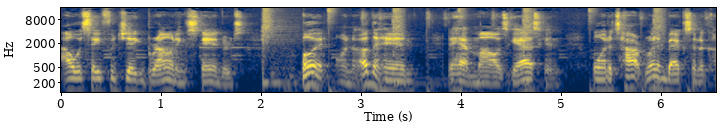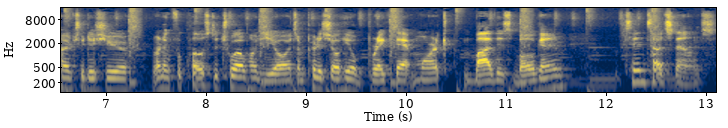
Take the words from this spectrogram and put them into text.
I would say, for Jake Browning standards. But on the other hand, they have Myles Gaskin, one of the top running backs in the country this year, running for close to 1,200 yards. I'm pretty sure he'll break that mark by this bowl game. 10 touchdowns.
